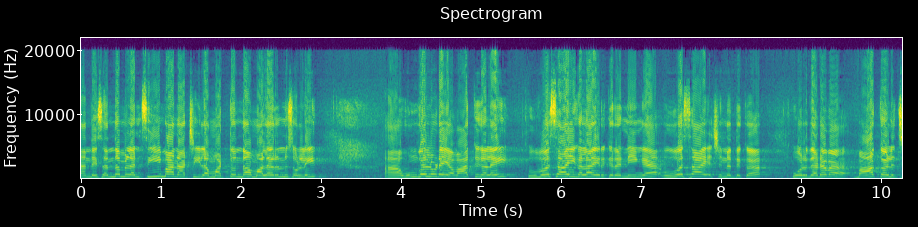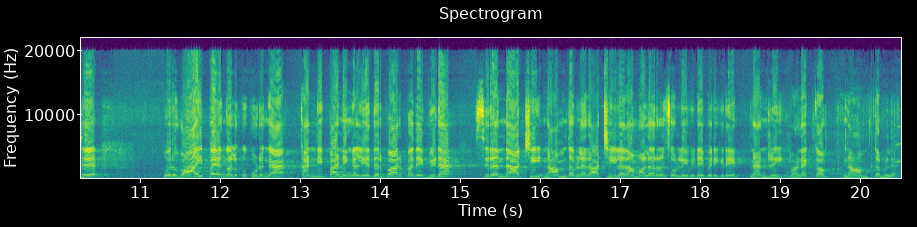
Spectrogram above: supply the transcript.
தந்தை செந்தமிழன் சீமான் ஆட்சியில் மட்டும்தான் மலருன்னு சொல்லி உங்களுடைய வாக்குகளை விவசாயிகளாக இருக்கிற நீங்கள் விவசாய சின்னத்துக்கு ஒரு தடவை வாக்களித்து ஒரு வாய்ப்பை எங்களுக்கு கொடுங்க. கண்டிப்பாக நீங்கள் எதிர்பார்ப்பதை விட சிறந்த ஆட்சி நாம் தமிழர் ஆட்சியில் தான் மலரும் சொல்லி விடைபெறுகிறேன். நன்றி வணக்கம் நாம் தமிழர்.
